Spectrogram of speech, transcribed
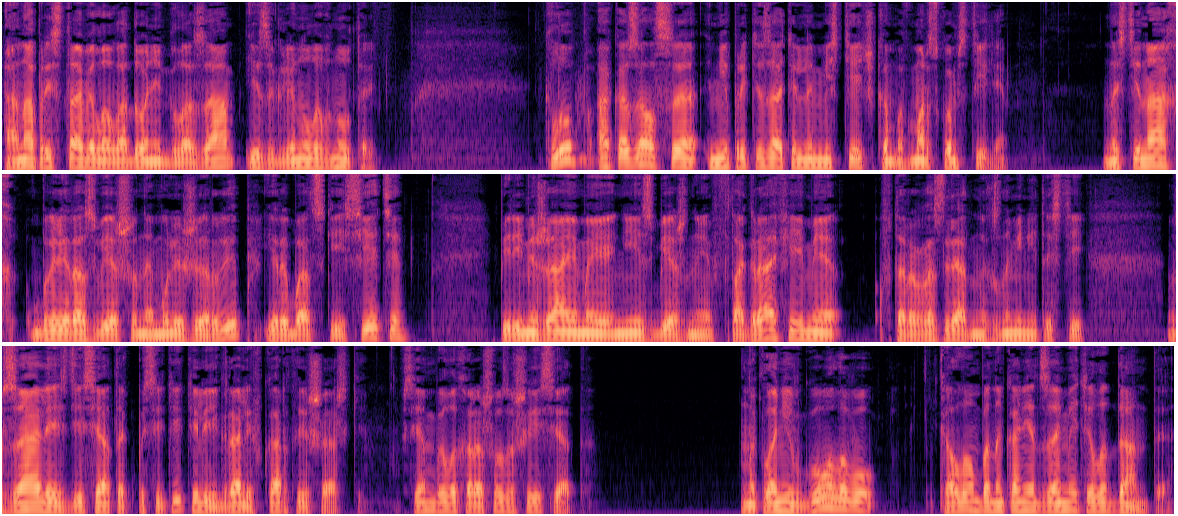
Она приставила ладони к глазам и заглянула внутрь. Клуб оказался непритязательным местечком в морском стиле. На стенах были развешаны муляжи рыб и рыбацкие сети, перемежаемые неизбежными фотографиями второразрядных знаменитостей. В зале с десяток посетителей играли в карты и шашки. Всем было хорошо за шестьдесят. Наклонив голову, Коломба наконец заметила Данте.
